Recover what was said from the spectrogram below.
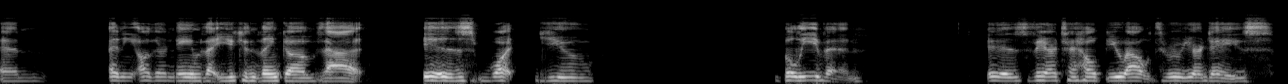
and any other name that you can think of that is what you believe in is there to help you out through your days.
